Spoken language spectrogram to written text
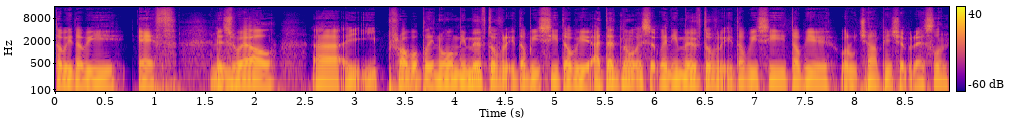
WWF as Mhm. well. Uh, you probably know him. He moved over to WCW. I did notice it when he moved over to WCW World Championship Wrestling.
